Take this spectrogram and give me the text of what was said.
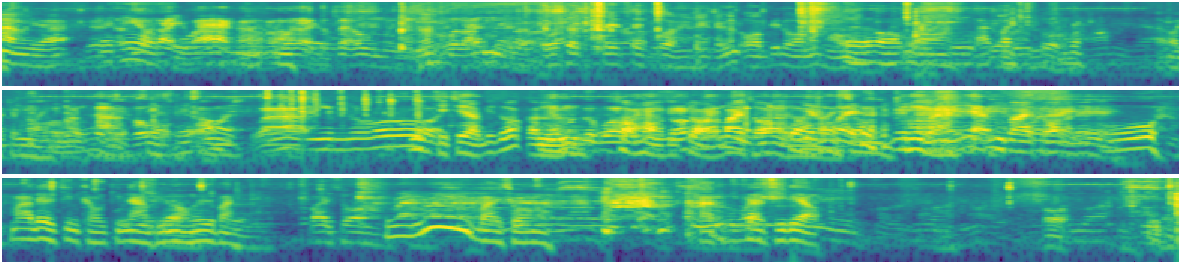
มากเลยละไม่ใช่เอาได้ว่าก็เอาได้ก็ไปเอามือนะโบราณเนี่ยโอ้ใส่ใส่ใส่ตัวให้ให้มันออกเป็นออกมันหอมเออออกออกรักไปเอาจังหน่อยบางทางเขาเอาว่าอิ่มโลนี่ดสิเสียพี่ตัวกันเนี่ยมันก็บอกสองห้องสิจอดบ่ายสองจอดบ่ายสองเนี่ยบ่ายสองนี่โอ้มาเด้อกินข้าวกินน้ำพี่น้องเอ้ยบัดใบซองอุ้ยบ่ายสองอะคักจะสิแล้วโอเค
